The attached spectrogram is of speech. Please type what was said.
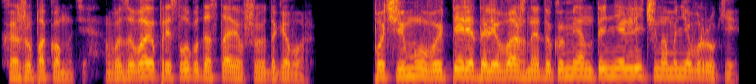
Хожу по комнате, вызываю прислугу, доставившую договор. «Почему вы передали важные документы не лично мне в руки?»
